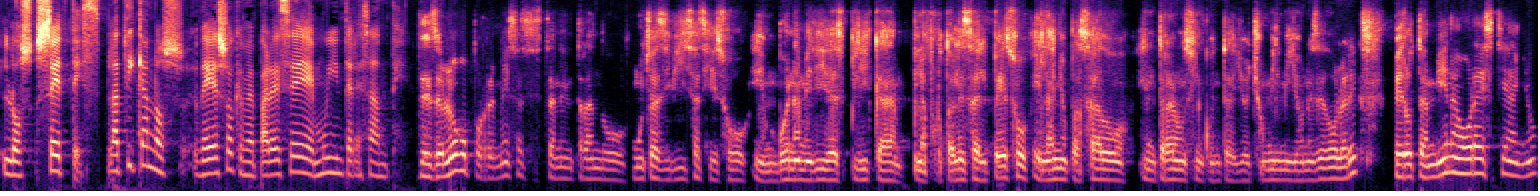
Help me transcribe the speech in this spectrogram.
los CETES. Platícanos de eso que me parece muy interesante. Desde luego por remesas están entrando muchas divisas y eso en buena medida explica la fortaleza del peso. El año pasado entraron 58 mil millones de dólares, pero también ahora este año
